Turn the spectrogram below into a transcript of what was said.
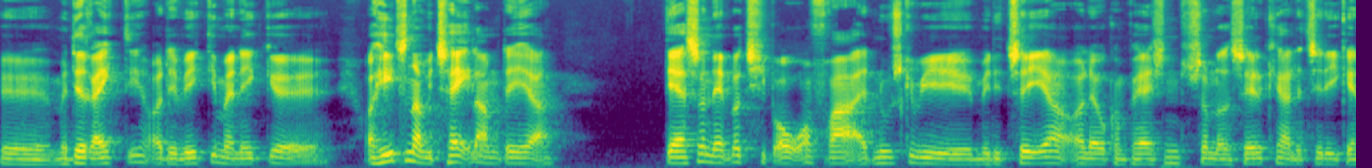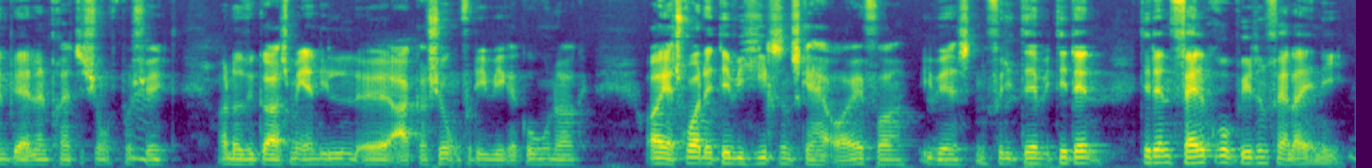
øh, men det er rigtigt, og det er vigtigt, man ikke, øh, og hele tiden når vi taler om det her, det er så nemt at tippe over fra, at nu skal vi meditere og lave compassion som noget selvkærligt, til det igen bliver et eller andet præstationsprojekt, og noget vi gør os mere en lille øh, aggression, fordi vi ikke er gode nok. Og jeg tror, det er det, vi hele tiden skal have øje for i Vesten, fordi det er, det er, den, det er den faldgruppe, vi den falder ind i, Mm.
